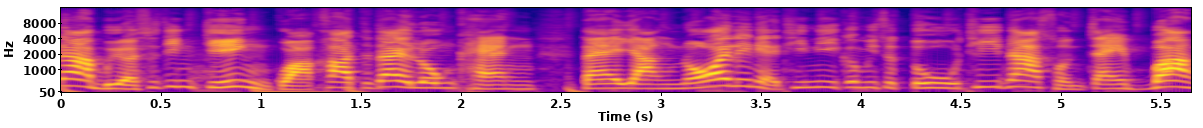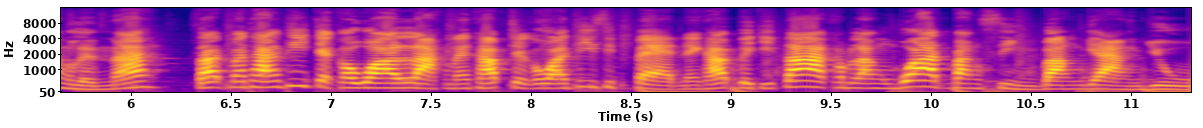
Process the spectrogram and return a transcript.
น่าเบื่อซะจริง ๆ กว่าข้าจะได้ลงแข่ง แต่อย่างน้อยเลยเนี่ยที่นี่ก็มีศัตรูที่น่าสนใจบ้างเลยนะตัดมาทางที่จักรวาลหลักนะครับจักรวาลที่ 18 นะครับเบจิต้ากำลังวาดบางสิ่งบางอย่างอยู่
